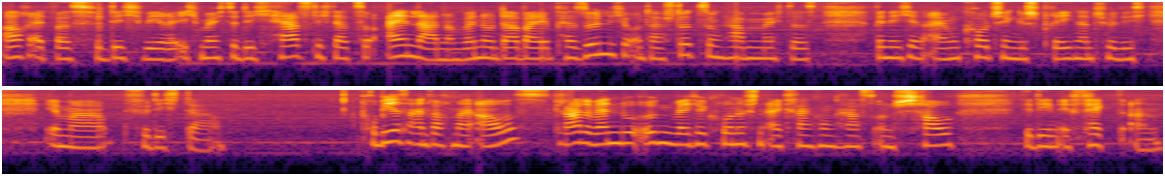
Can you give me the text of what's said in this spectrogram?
auch etwas für dich wäre. Ich möchte dich herzlich dazu einladen und wenn du dabei persönliche Unterstützung haben möchtest, bin ich in einem Coaching-Gespräch natürlich immer für dich da. Probier es einfach mal aus, gerade wenn du irgendwelche chronischen Erkrankungen hast und schau dir den Effekt an.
